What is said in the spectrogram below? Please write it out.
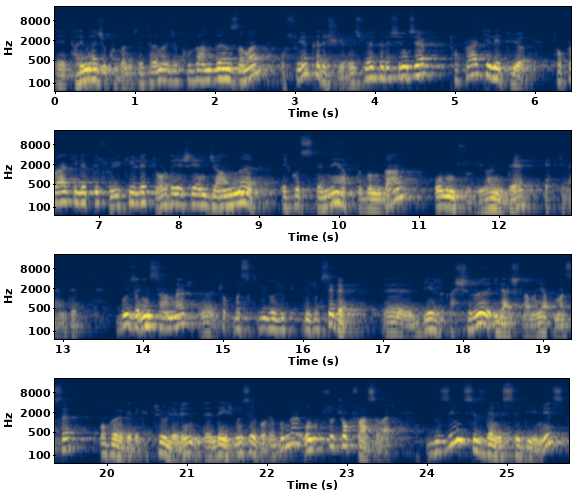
e, tarım ilacı kullanıyorsun. E, tarım ilacı kullandığın zaman o suya karışıyor. E, suya karışınca toprağı kirletiyor. Toprağı kirletti, suyu kirletti. Orada yaşayan canlı ekosistem ne yaptı bundan? Olumsuz yönde etkilendi. Bu yüzden insanlar e, çok basit gibi gözük, gözükse de e, bir aşırı ilaçlama yapması o bölgedeki türlerin e, değişmesi sebep oluyor. Bunlar olumsuz çok fazla var. Bizim sizden istediğimiz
